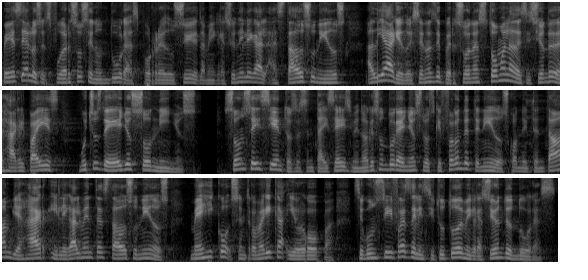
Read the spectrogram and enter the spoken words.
Pese a los esfuerzos en Honduras por reducir la migración ilegal a Estados Unidos, a diario decenas de personas toman la decisión de dejar el país, muchos de ellos son niños. Son 666 menores hondureños los que fueron detenidos cuando intentaban viajar ilegalmente a Estados Unidos, México, Centroamérica y Europa, según cifras del Instituto de Migración de Honduras.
